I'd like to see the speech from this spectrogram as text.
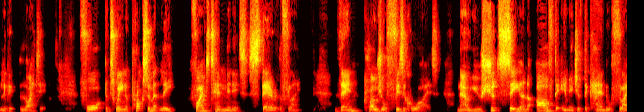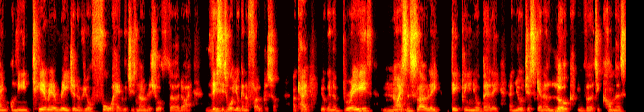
it, light it. For between approximately five to 10 minutes, stare at the flame. Then close your physical eyes. Now, you should see an after image of the candle flame on the interior region of your forehead, which is known as your third eye. This is what you're going to focus on. Okay, you're going to breathe nice and slowly, deeply in your belly, and you're just going to look, inverted commas,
